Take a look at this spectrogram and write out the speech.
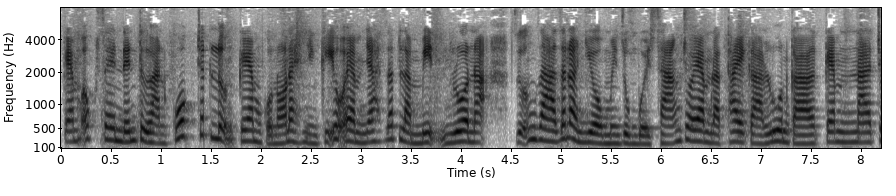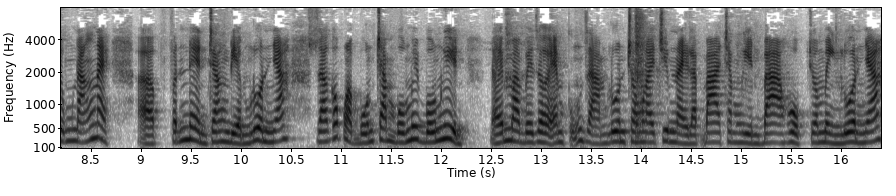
kem ốc sen đến từ Hàn Quốc. Chất lượng kem của nó này nhìn kỹ hộ em nhá rất là mịn luôn ạ. Dưỡng da rất là nhiều mình dùng buổi sáng cho em là thay cả luôn cả kem na chống nắng này à, phấn nền trang điểm luôn nhá. Giá gốc là 444 nghìn. Đấy mà bây giờ em cũng giảm luôn trong livestream này là 300 nghìn ba hộp cho mình luôn nhá.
